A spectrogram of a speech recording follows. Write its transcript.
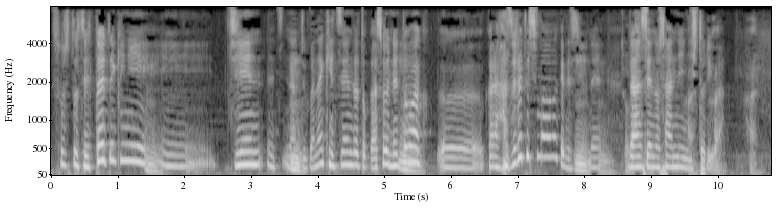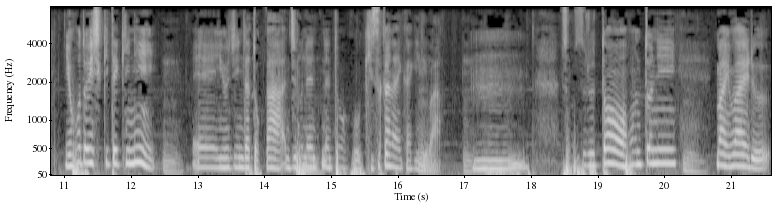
そうすると絶対的に、遅延えーなんていうかね、血縁だとかそういうネットワーク、から外れてしまうわけですよね、男性の3人に1人は。はい。はい。よほど意識的に、うん。えー友人だとか自分でネットワークを築かない限りは、ううん。そうすると本当に、うん。まあ、いわゆる、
